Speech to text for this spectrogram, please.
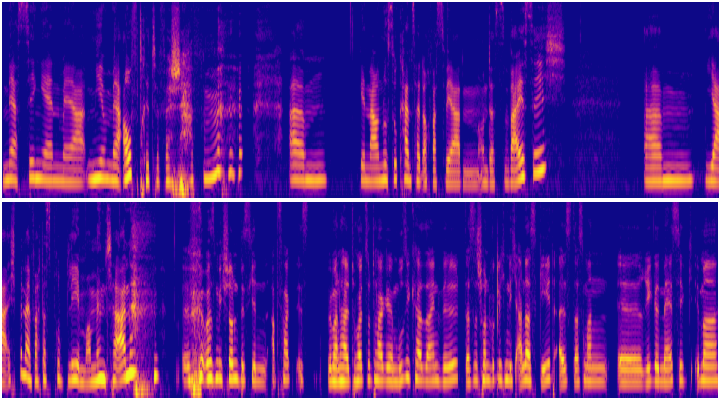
mehr singen, mehr, mir mehr Auftritte verschaffen. ähm, genau, nur so kann es halt auch was werden. Und das weiß ich. Ähm, ja, ich bin einfach das Problem momentan. Was mich schon ein bisschen abfuckt, ist, wenn man halt heutzutage Musiker sein will, dass es schon wirklich nicht anders geht, als dass man äh, regelmäßig immer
